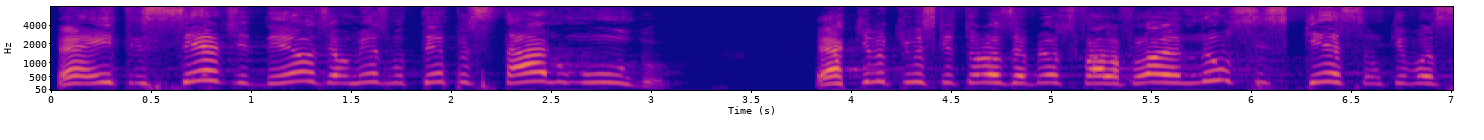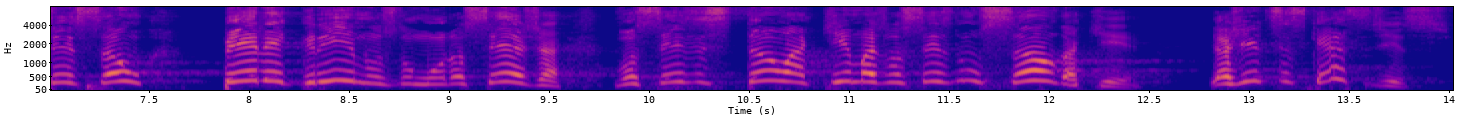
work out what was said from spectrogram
É, entre ser de Deus e ao mesmo tempo estar no mundo. É aquilo que o escritor aos Hebreus fala, fala, olha, não se esqueçam que vocês são peregrinos no mundo, ou seja, vocês estão aqui, mas vocês não são daqui. E a gente se esquece disso.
